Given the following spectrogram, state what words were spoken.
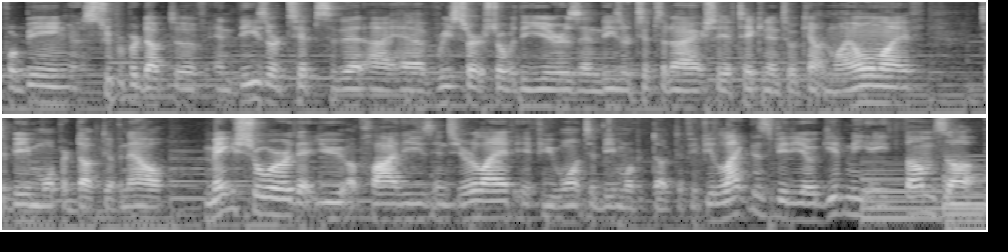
for being super productive. And these are tips that I have researched over the years, and these are tips that I actually have taken into account in my own life to be more productive. Now, make sure that you apply these into your life if you want to be more productive. If you like this video, give me a thumbs up.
